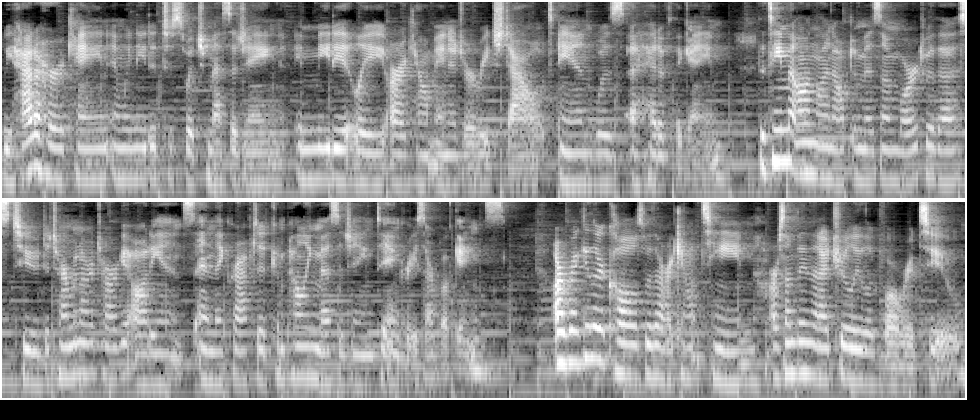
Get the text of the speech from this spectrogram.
we had a hurricane and we needed to switch messaging, immediately our account manager reached out and was ahead of the game. The team at Online Optimism worked with us to determine our target audience and they crafted compelling messaging to increase our bookings. Our regular calls with our account team are something that I truly look forward to.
